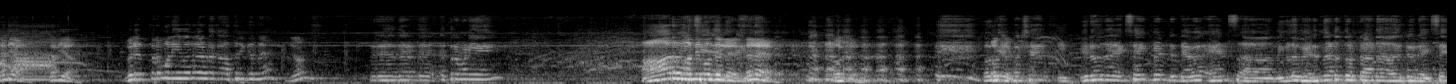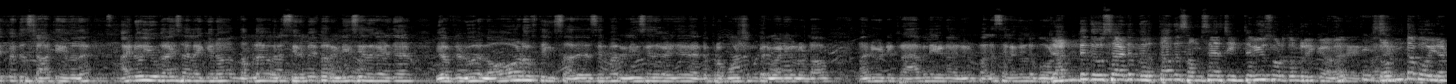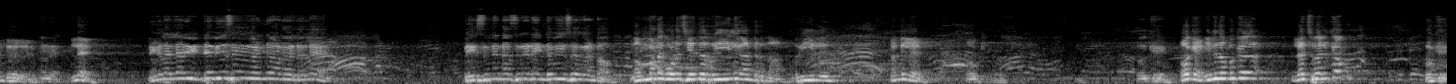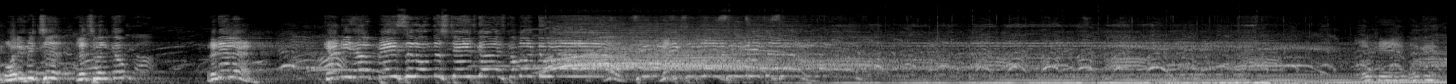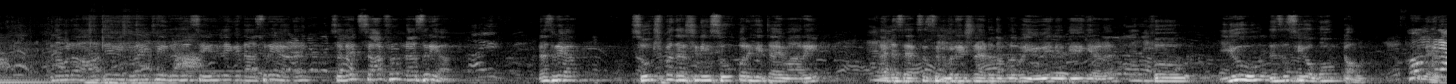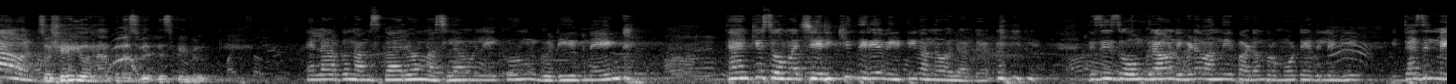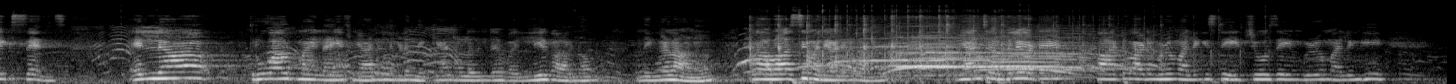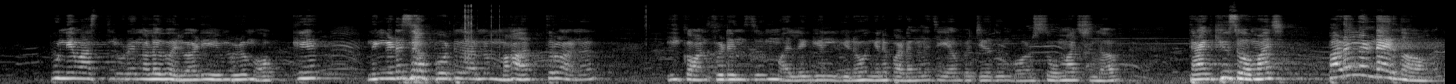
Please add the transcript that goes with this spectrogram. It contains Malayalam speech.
മതിയോ മതിയോ ഇവർ എത്ര മണി വരെ അവിടെ കാത്തിരിക്കുന്നേ? ജോൺ? എത്ര മണിയായി? ആറ് മണി മുതൽ അല്ലേ. പക്ഷേ you know the excitement never ends നിങ്ങൾ വരുന്നിടത്ത് തൊട്ടാണ് അതിന്റെ ഒരു എക്സൈറ്റ്മെന്റ് സ്റ്റാർട്ട് ചെയ്യുന്നത്. I know you guys like like you know നമ്മൾ ഒരു സിനിമ ഇപ്പോൾ റിലീസ് ചെയ്ത് കഴിഞ്ഞാൽ you have to do a lot of things അതായത് സിനിമ റിലീസ് ചെയ്ത് കഴിഞ്ഞാൽ അതിന്റെ പ്രൊമോഷൻ പരിപാടികൾ ഉണ്ടാവും അതിനുവേണ്ടി ട്രാവൽ ചെയ്യണം. അതിന് പല സ്ഥലങ്ങളിൽ പോകണം. രണ്ട് ദിവസമായിട്ട് നിർത്താതെ സംസാരിച്ച് ഇന്റർവ്യൂസ് കൊടുത്തോണ്ടിരിക്കുകയാണ്. തൊണ്ട പോയി രണ്ടുപേര്. അല്ലേ? നിങ്ങൾ എല്ലാരും ഇന്റർവ്യൂസ് ഒക്കെ കണ്ടു കാണുമല്ലോ അല്ലേ? ബേസിന്റെ നസറിയുടെ ഇന്റർവ്യൂസ് ഒക്കെ കണ്ടോ? നമ്മുടെ കൂടെ ചെയ്ത റീൽ കണ്ടിരുന്ന? റീൽ കണ്ടില്ലേ? ഓക്കെ ഓക്കെ ഓക്കെ ഇനി നമുക്ക് ലെറ്റ്സ് വെൽക്കം ഓക്കെ ഒരുമിച്ച് ലെറ്റ്സ് വെൽക്കം റെഡി അല്ലേ? Can we have Basil on the stage, guys? Come on, do it! Make some noise നമ്മൾ ആദ്യം ഇൻവൈറ്റ് ചെയ്തത് സ്റ്റേജിലേക്ക് നസ്രിയാണ്. So let start from Nazriya. Nazriya Sookshmadarshini super hit ആയി മാറി. അതിന്റെ സക്സസ് സെലിബ്രേഷൻ ആയിട്ട് നമ്മളിപ്പോ യു എയിൽ എത്തിയിരിക്കുകയാണ്. So you this is your home town home ground so share your happiness with this people എല്ലാവർക്കും നമസ്കാരം. അസ്സാം വലൈക്കും good evening thank you so much ശരിക്കും തിരികെ വീട്ടിൽ വന്ന പോലെ ഉണ്ട്. ദിസ് ഈസ് ഹോം ഗ്രൗണ്ട് ഇവിടെ വന്ന് ഈ പടം പ്രൊമോട്ട് ചെയ്തില്ലെങ്കിൽ ഇറ്റ് ഡസൻ മേക്ക് സെൻസ് എല്ലാ ത്രൂ ഔട്ട് മൈ ലൈഫ് ഞാനിന്ന് ഇവിടെ നിൽക്കാനുള്ളതിന്റെ വലിയ കാരണം നിങ്ങളാണ്. പ്രവാസി മലയാളികളാണ്. ഞാൻ ചെറുതിലെ തൊട്ടേ പാട്ട് പാടുമ്പോഴും അല്ലെങ്കിൽ സ്റ്റേജ് ഷോസ് ചെയ്യുമ്പോഴും അല്ലെങ്കിൽ പുണ്യമാസത്തിലൂടെ എന്നുള്ള പരിപാടി ചെയ്യുമ്പോഴും ഒക്കെ നിങ്ങളുടെ സപ്പോർട്ട് കാരണം മാത്രമാണ് ഈ കോൺഫിഡൻസും അല്ലെങ്കിൽ യുനോ ഇങ്ങനെ പടങ്ങൾ ചെയ്യാൻ പറ്റിയതും so much love thank you so much പടം കണ്ടായിരുന്നോ?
